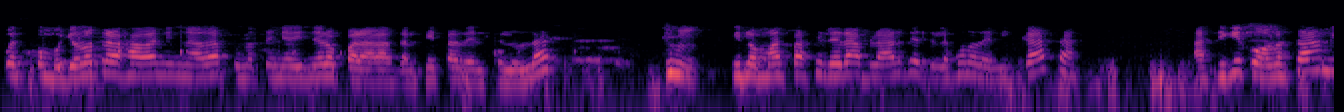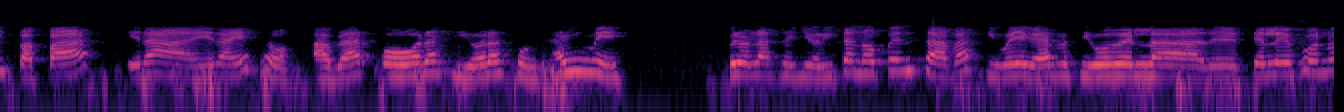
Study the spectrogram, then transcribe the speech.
pues como yo no trabajaba ni nada, pues no tenía dinero para la tarjeta del celular. y lo más fácil era hablar del teléfono de mi casa. Así que cuando no estaban mis papás, era, era eso, hablar horas y horas con Jaime. pero la señorita no pensaba que iba a llegar el recibo de la, del teléfono.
